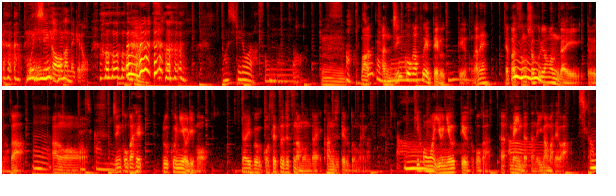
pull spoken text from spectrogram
ね 美味しいかはわかんないけど。は面白い。あそうなんだ。いうんあまああの人口が増えてるっていうのがね、やっぱりその食料問題というのが、うんあの。人口が減る国よりもだいぶこう切実な問題感じてると思います。基本は輸入っていうところがあメインだったんで今までは。しかも、う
